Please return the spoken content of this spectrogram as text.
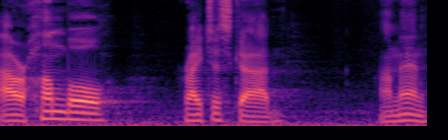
our humble, righteous God. Amen.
